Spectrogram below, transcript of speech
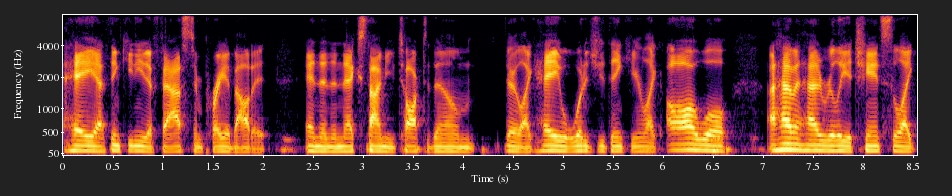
hey, I think you need to fast and pray about it. And then the next time you talk to them, they're like, hey, well, what did you think? And you're like, oh, well, I haven't had really a chance to like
